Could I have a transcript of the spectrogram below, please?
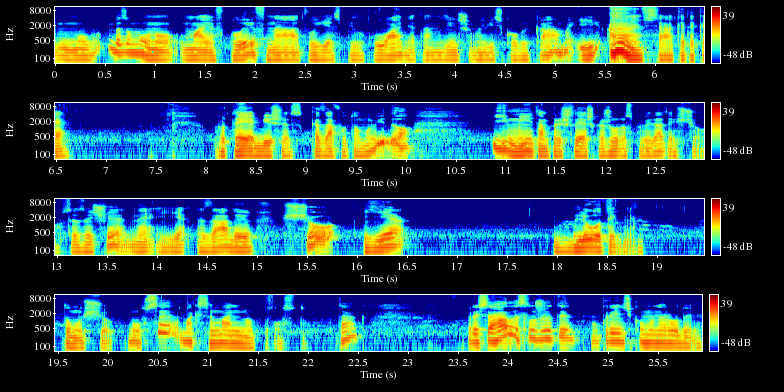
ну, безумовно має вплив на твоє спілкування там, з іншими військовиками і всяке таке. Про те я більше сказав у тому відео. І мені там прийшли, я ж кажу, розповідати, що СЗЧ не є зрадою, що є блютинням. Тому що ну, все максимально просто. Так? Присягали служити українському народу?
